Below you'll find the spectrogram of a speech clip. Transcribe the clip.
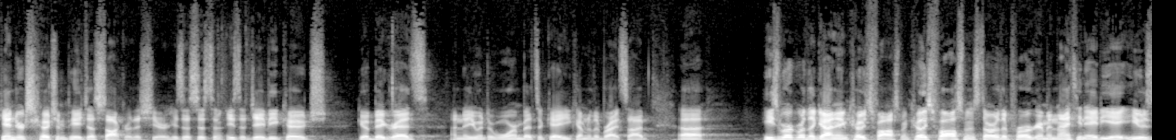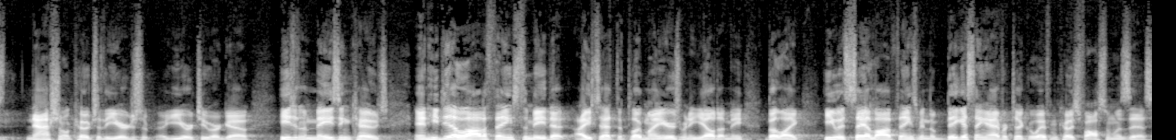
Kendrick's coaching PHS soccer this year. He's assistant. He's a JV coach. Go Big Reds. I know you went to Warren, but it's okay. You come to the bright side. Uh, he's working with a guy named Coach Fossman. Coach Fossman started the program in 1988. He was national coach of the year just a, year or two ago. He's an amazing coach, and he did a lot of things to me that I used to have to plug my ears when he yelled at me. But like he would say a lot of things. I mean, the biggest thing I ever took away from Coach Fossman was this:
